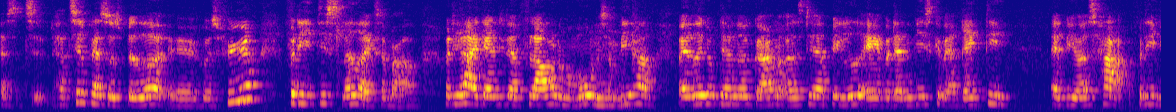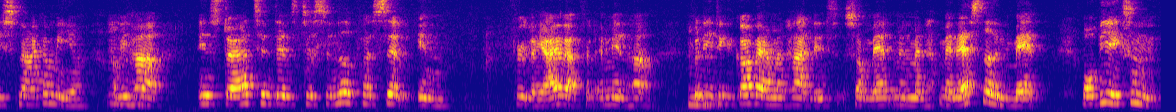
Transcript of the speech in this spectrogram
altså har tilpasset os bedre øh, hos fyre, fordi de slader ikke så meget. Og de har ikke alle de der flagrende hormoner, mm. som Mm. vi har. Og jeg ved ikke, om det har noget at gøre med også det her billede af, hvordan vi skal være rigtige, at vi også har, fordi vi snakker mere, mm. og vi Mhm. har en større tendens til at se ned på os selv, end føler jeg i hvert fald, at mænd har. Fordi Mm. det kan godt være, at man har lidt som mand, men man, man er stadig en mand. Hvor vi er ikke sådan,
